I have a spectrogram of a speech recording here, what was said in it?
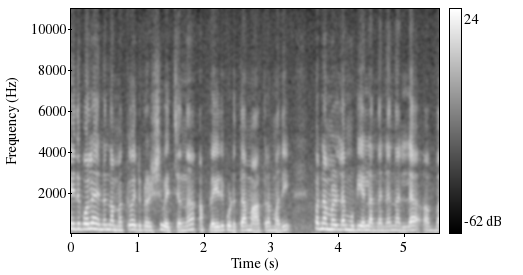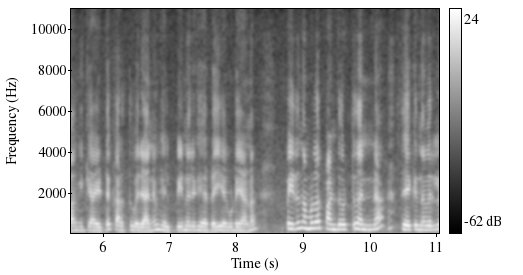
അപ്പോൾ ഇതുപോലെ തന്നെ നമുക്ക് ഒരു ബ്രഷ് വെച്ചൊന്ന് അപ്ലൈ ചെയ്ത് കൊടുത്താൽ മാത്രം മതി. അപ്പോൾ നമ്മളുടെ മുടിയെല്ലാം തന്നെ നല്ല ഭംഗിക്കായിട്ട് കറുത്ത് വരാനും ഹെൽപ്പ് ചെയ്യുന്ന ഒരു ഹെയർ ഡൈ കൂടെയാണ്. അപ്പോൾ ഇത് നമ്മൾ പണ്ട് തൊട്ട് തന്നെ തേക്കുന്നവരിൽ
